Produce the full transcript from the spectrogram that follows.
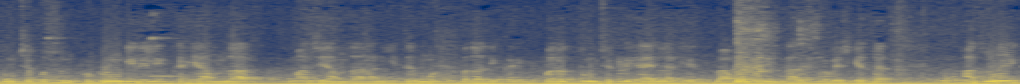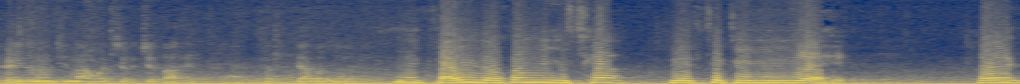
तुमच्यापासून फुटून गेलेले काही आमदार माजी आमदार आणि इतर मोठे पदाधिकारी परत तुमच्याकडे यायला लागलेत बाबाजांनी काल प्रवेश घेतात. अजूनही काही जणांची नावं चर्चेत आहेत तर त्याबद्दल? काही लोकांनी इच्छा व्यक्त केलेली आहे. पण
